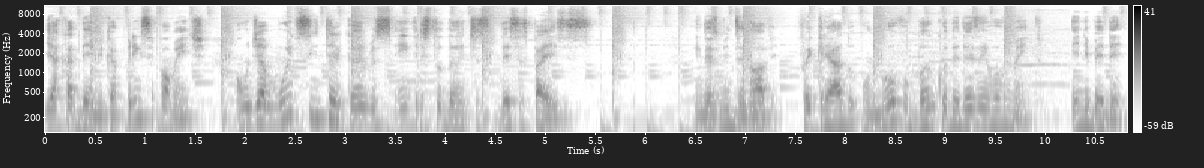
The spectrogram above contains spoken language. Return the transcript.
e acadêmica, principalmente, onde há muitos intercâmbios entre estudantes desses países. Em 2019, foi criado o novo Banco de Desenvolvimento, NBD,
